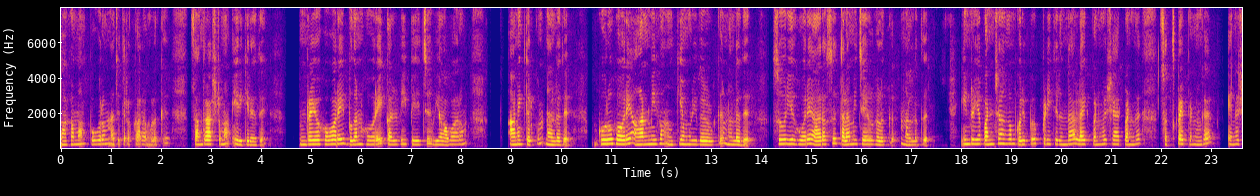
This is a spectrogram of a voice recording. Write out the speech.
மகமம் பூரம் நட்சத்திரக்காரங்களுக்கு சந்திராஷ்டமம் இருக்கிறது. இன்றைய ஹோரை புதன் ஹோரை கல்வி பேச்சு வியாபாரம் அனைத்திற்கும் நல்லது. குரு ஹோரை ஆன்மீகம் முக்கிய முடிவுகளுக்கு நல்லது. சூரிய ஹோரை அரசு தலைமைச் செயல்களுக்கு நல்லது. இன்றைய பஞ்சாங்கம் குறிப்பு பிடித்திருந்தால் லைக் பண்ணுங்கள் ஷேர் பண்ணுங்கள் சப்ஸ்கிரைப் பண்ணுங்கள் எங்கள்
